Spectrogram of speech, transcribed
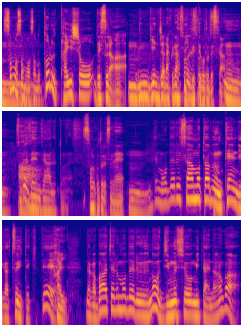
ん。そもそもその撮る対象ですらうん。人間じゃなくなっていくってことですか、うん、それは全然あると思います。そういうことですね。うん、でモデルさんも多分権利がついてきて、はい。だからバーチャルモデルの事務所みたいなのが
